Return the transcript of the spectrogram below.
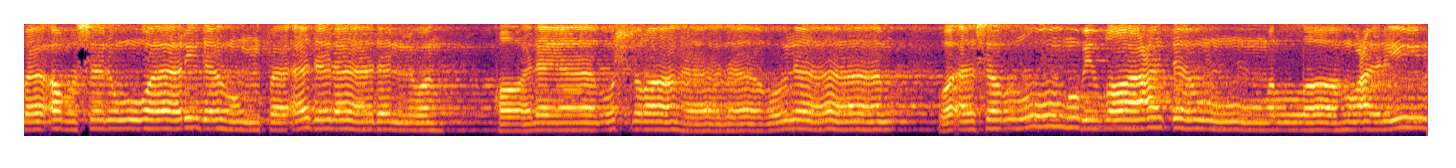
فأرسلوا واردهم فأدلى دلوه. قال يا بشرى هذا غلام وأسروه بضاعة والله عليم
